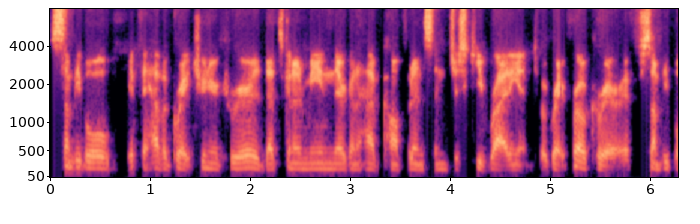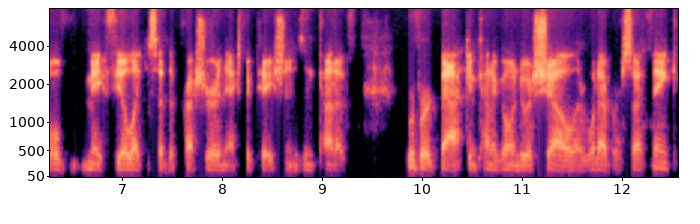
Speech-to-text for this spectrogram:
some people, if they have a great junior career, that's going to mean they're going to have confidence and just keep riding it into a great pro career. If some people may feel, like you said, the pressure and the expectations and kind of revert back and kind of go into a shell or whatever. So I think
